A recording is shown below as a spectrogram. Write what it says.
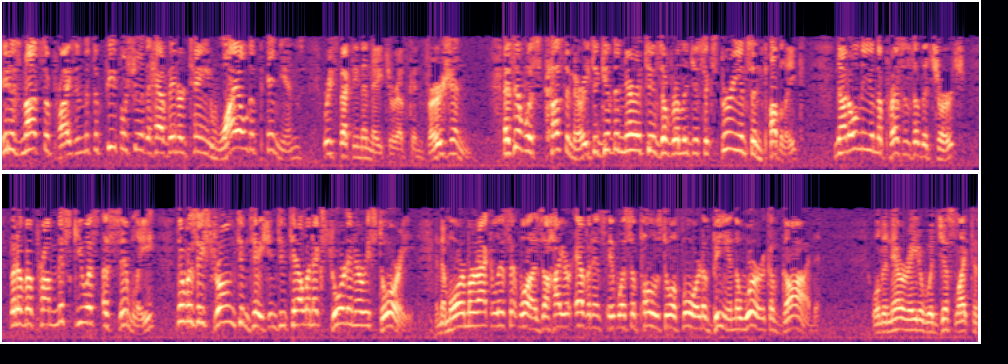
it is not surprising that the people should have entertained wild opinions respecting the nature of conversion. As it was customary to give the narratives of religious experience in public, not only in the presence of the church, but of a promiscuous assembly, there was a strong temptation to tell an extraordinary story, and the more miraculous it was, the higher evidence it was supposed to afford of being the work of God. Well, the narrator would just like to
